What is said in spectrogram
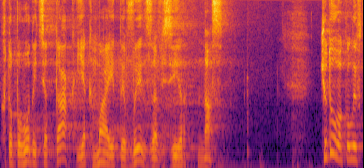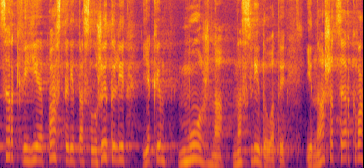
хто поводиться так, як маєте ви за взір нас. Чудово, коли в церкві є пастирі та служителі, яким можна наслідувати. І наша церква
